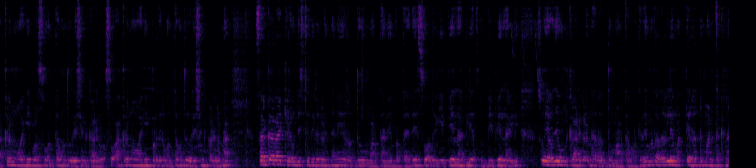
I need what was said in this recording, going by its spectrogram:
ಅಕ್ರಮವಾಗಿ ಬಳಸುವಂಥ ಒಂದು ರೇಷನ್ ಕಾರ್ಡ್ಗಳು. ಸೊ ಅಕ್ರಮವಾಗಿ ಪಡೆದಿರುವಂಥ ಒಂದು ರೇಷನ್ ಕಾರ್ಡ್ಗಳನ್ನ ಸರ್ಕಾರ ಕೆಲವೊಂದಿಷ್ಟು ದಿನಗಳಿಂದನೇ ರದ್ದು ಮಾಡ್ತಾನೆ ಬರ್ತಾ ಇದೆ. ಸೊ ಅದು ಎ ಪಿ ಎಲ್ ಆಗಲಿ ಅಥವಾ ಬಿ ಪಿ ಎಲ್ ಆಗಲಿ ಸೊ ಯಾವುದೇ ಒಂದು ಕಾರ್ಡ್ಗಳನ್ನು ರದ್ದು ಮಾಡ್ತಾ ಬರ್ತಾಯಿದೆ ಮತ್ತು ಅದರಲ್ಲೇ ಮತ್ತೆ ರದ್ದು ಮಾಡಿದ ತಕ್ಷಣ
